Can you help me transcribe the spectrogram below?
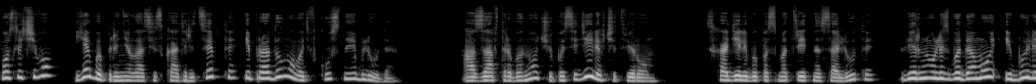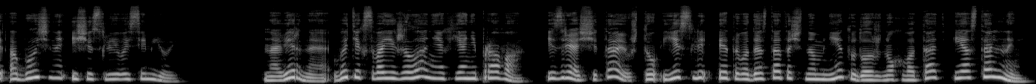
После чего я бы принялась искать рецепты и продумывать вкусные блюда. А завтра бы ночью посидели вчетвером, сходили бы посмотреть на салюты, вернулись бы домой и были обычной и счастливой семьей. Наверное, в этих своих желаниях я не права и зря считаю, что если этого достаточно мне, то должно хватать и остальным.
